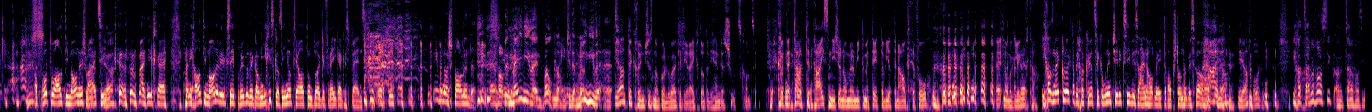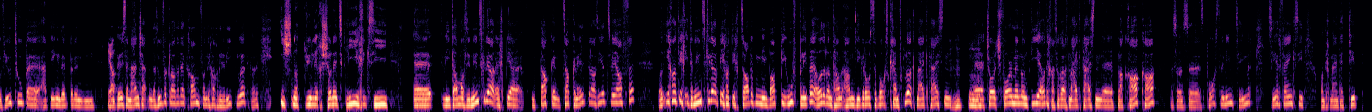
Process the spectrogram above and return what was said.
Apropos alte Männer, Schweizer. Ja. wenn, ich, äh, wenn ich alte Männer will sehen, prügeln, dann gehe ich ins Casino-Theater und schaue frei gegen Spence. das ist immer noch spannender. The Main Event. Welcome to the Main Event. Ja, und dann könntest du es noch schauen direkt, oder die haben ja das Schutzkonzept. Gut, der, der Tyson ist ja nochmal mit einem tätowierten Auge davor. er hat nochmal Glück gehabt. Ich habe es nicht geschaut, aber ich habe gehört, es sei unentschieden gewesen, weil es eineinhalb Meter Abstand haben müssen. Ah, ja, ja, voll. Ich habe Zusammenfassung, also Zusammenfassung auf YouTube, äh, hat irgendjemand, ein, Ja. ein böser Mensch, hat das aufgeladen, den Kampf, und ich habe ein bisschen reingeschaut, oder? Ist natürlich schon nicht das Gleiche gewesen, äh, wie damals in den 90er Jahren. Ich bin ja einen Tacken, Zacken älter als ihr zwei Affen. Und ich natürlich in den 90er Jahren bin ich natürlich zu Abend mit meinem Papi aufgeblieben, oder? Und han, han die grossen Boxkämpfe geschaut. Mike Tyson, äh, George Foreman und die, oder? Ich habe sogar das Mike Tyson, äh, Plakat gehabt. Also ein, ein Poster in meinem Zimmer. Sehr Fan gewesen. Und ich meine, der Typ,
